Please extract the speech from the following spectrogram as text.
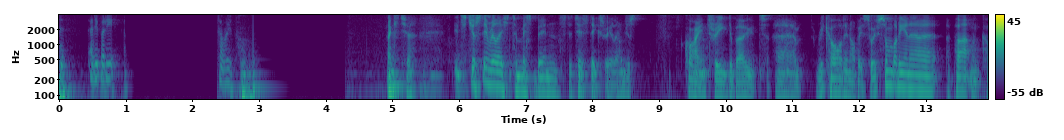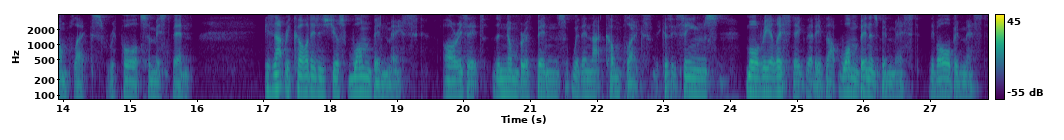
Is anybody? Sorry, Paul. Thank you, Chair. It's just in relation to missed bin statistics, really. I'm just quite intrigued about um, recording of it. So if somebody in an apartment complex reports a missed bin, is that recorded as just one bin missed? Or is it the number of bins within that complex? Because it seems more realistic that if that one bin has been missed, they've all been missed.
